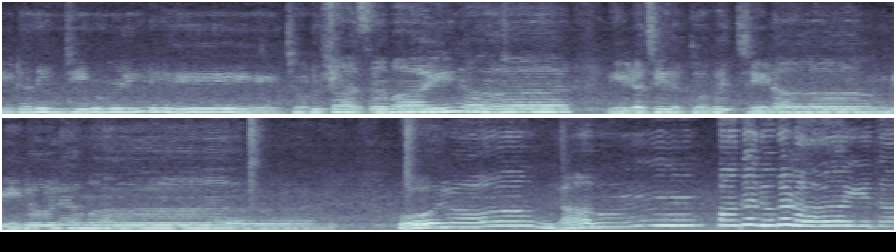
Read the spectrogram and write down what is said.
ഇടനെഞ്ചിനുള്ളിലെ ചുടുശ്വാസമായി ഞാൻ ഇഴ ചേർത്തു വെച്ചിടാം വിലോലമാ ഓരോ രാവും പകലുകളായതാ.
